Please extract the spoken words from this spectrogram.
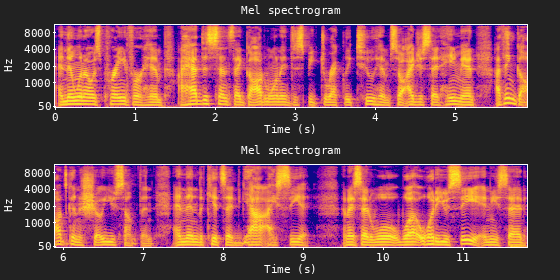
And then when I was praying for him, I had this sense that God wanted to speak directly to him him. So I just said, Hey, man, I think God's going to show you something. And then the kid said, Yeah, I see it. And I said, Well, what, what do you see? And he said,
